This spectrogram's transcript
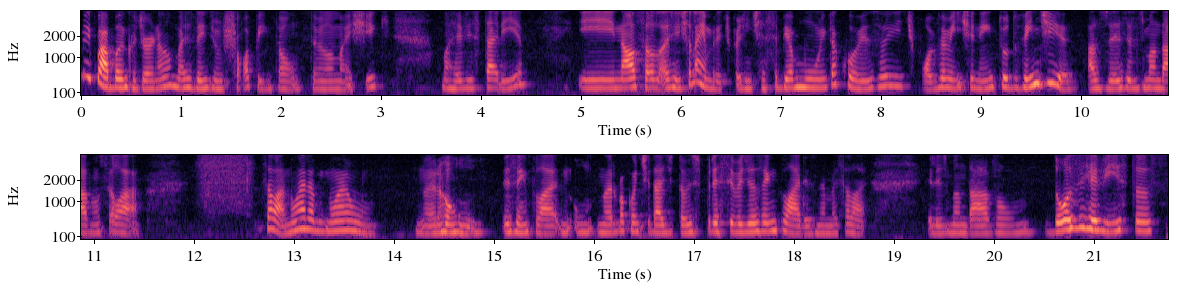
meio que uma banca de jornal, mas dentro de um shopping, então tem um nome mais chique. Uma revistaria. E, nossa, a gente lembra, tipo, a gente recebia muita coisa e, tipo, obviamente nem tudo vendia. Às vezes eles mandavam, sei lá, sei lá, não era, não era um, não era um exemplar, um, não era uma quantidade tão expressiva de exemplares, né, mas sei lá, eles mandavam 12 revistas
